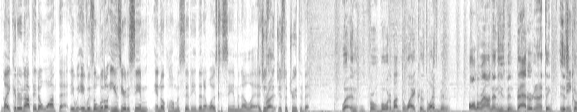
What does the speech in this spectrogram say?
Like it or not, they don't want that. It, it was a little easier to see him in Oklahoma City than it was to see him in LA. It's just, Right. just the truth of it. Well, and for but what about Dwight? Because Dwight's been all around and he's been battered, and I think his career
